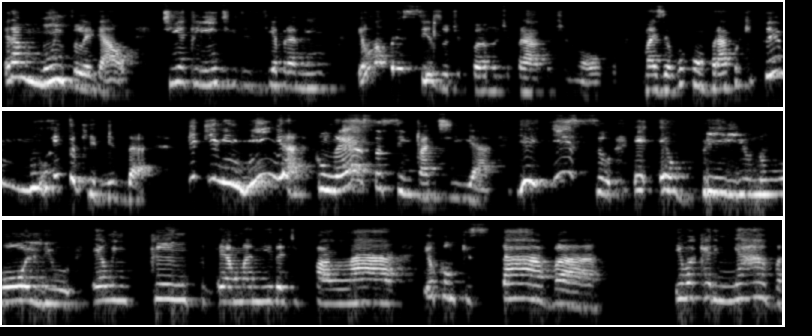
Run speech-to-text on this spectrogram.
Era muito legal. Tinha cliente que dizia para mim: Eu não preciso de pano de prata de novo, mas eu vou comprar porque tu é muito querida pequenininha com essa simpatia. E é isso, é, é, o brilho no olho, é o encanto, é a maneira de falar. Eu conquistava, eu acarinhava,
